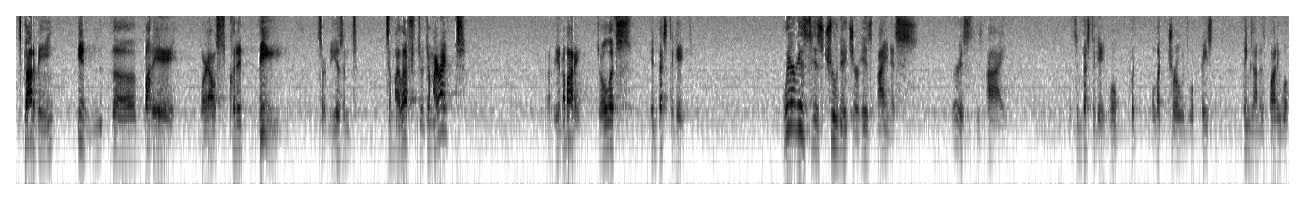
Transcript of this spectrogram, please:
it's got to be in the body. Where else could it be? It certainly isn't to my left or to my right. Got to be in the body. So let's investigate. Where is his true nature, his I-ness? Where is his I? Let's investigate. We'll put electrodes, we'll paste things on his body, we'll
